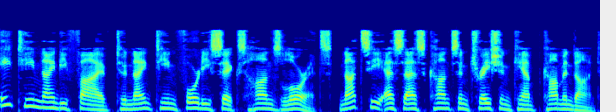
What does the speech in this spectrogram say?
1895–1946 Hans Loritz, Nazi SS concentration camp commandant.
